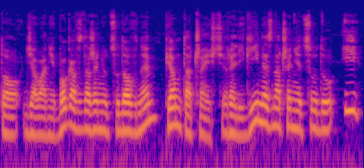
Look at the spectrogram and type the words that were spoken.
to działanie Boga w zdarzeniu cudownym, piąta część religijne znaczenie cudu i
